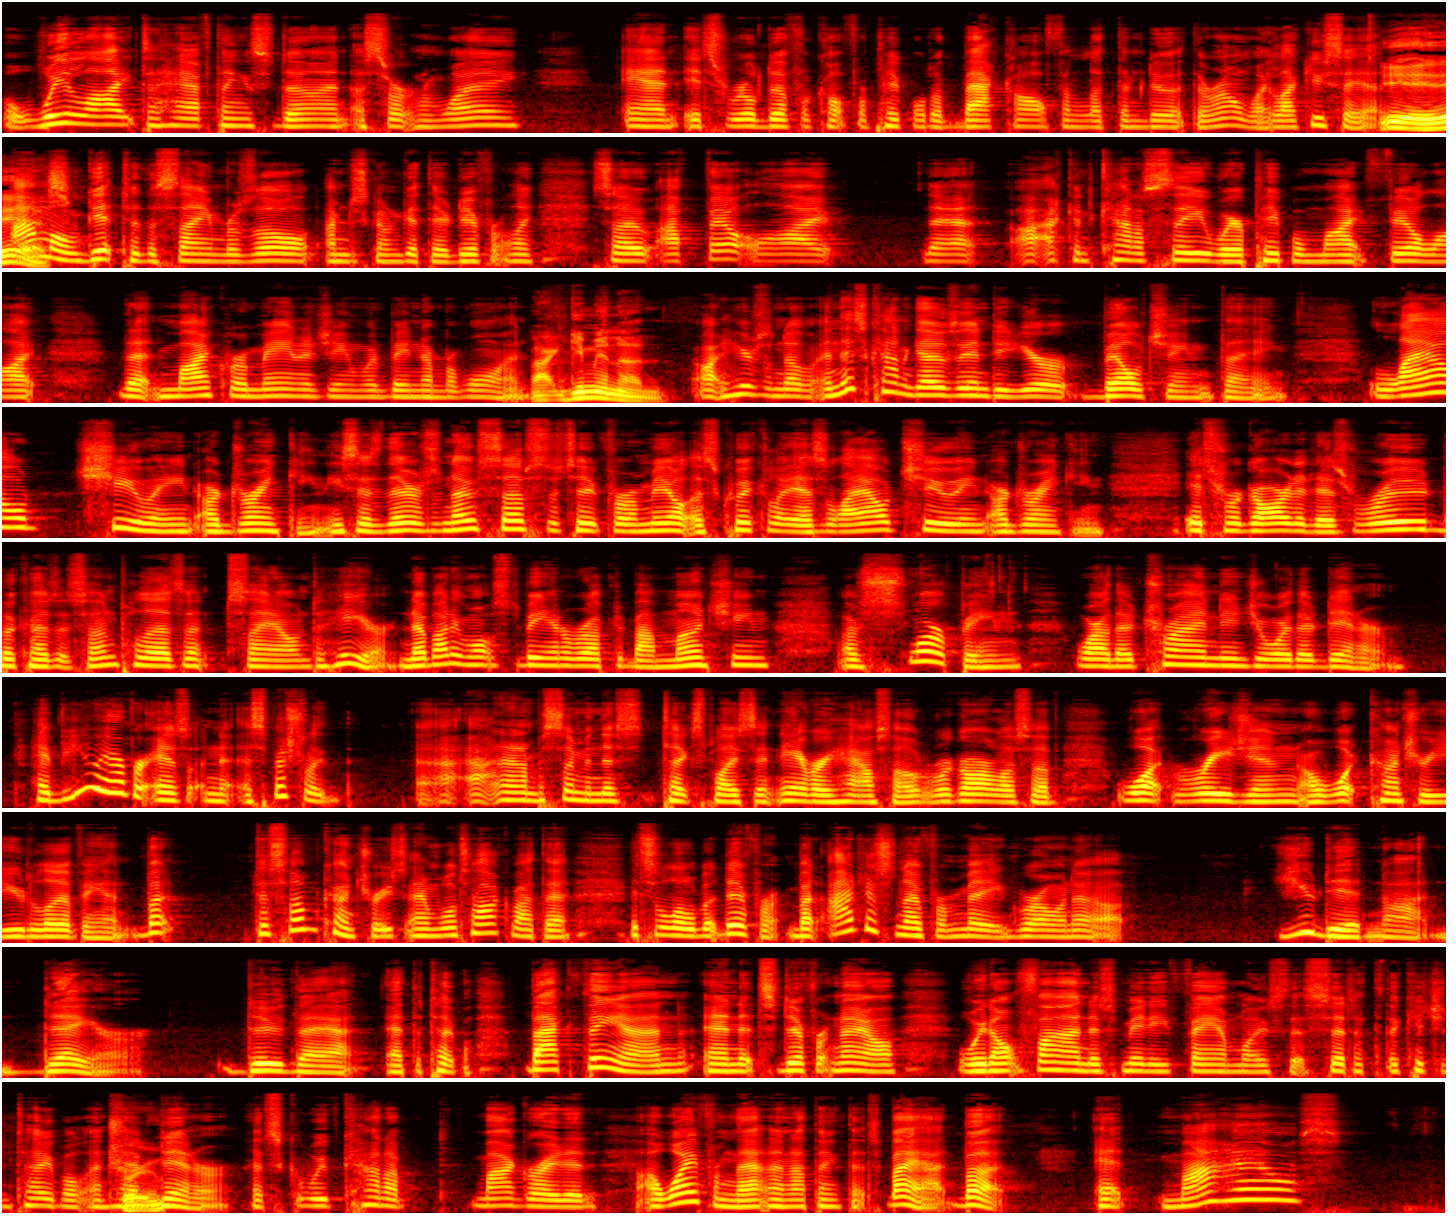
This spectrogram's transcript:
we like to have things done a certain way. And it's real difficult for people to back off and let them do it their own way. Like you said, Yeah, it I'm going to get to the same result. I'm just going to get there differently. So I felt like that I I can kind of see where people might feel like that micromanaging would be number one. All right, give me another. All right, here's another, and this kind of goes into your belching thing. Loud chewing or drinking. He says there's no substitute for a meal as quickly as loud chewing or drinking. It's regarded as rude because it's unpleasant sound to hear. Nobody wants to be interrupted by munching or slurping while they're trying to enjoy their dinner. Have you ever, as especially, and I'm assuming this takes place in every household, regardless of what region or what country you live in, but to some countries, and we'll talk about that, it's a little bit different. But I just know for me growing up, you did not dare do that at the table. Back then, and it's different now, we don't find as many families that sit at the kitchen table and True. have dinner. It's, we've kind of migrated away from that, and I think that's bad. But at my house,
